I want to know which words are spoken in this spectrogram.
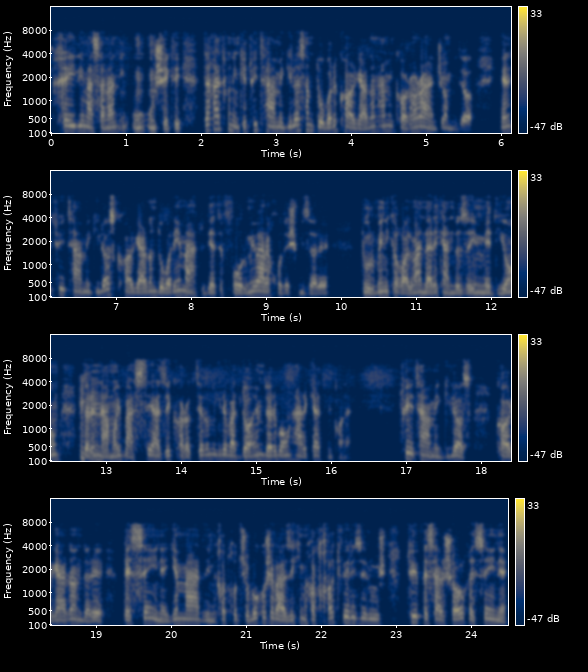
خیلی مثلا اون, شکلی. دقت کنین که توی تعمیگیلاس هم دوباره کارگردان همین کارها رو انجام میده. یعنی توی تعمیگیلاس کارگردان دوباره محدودیت فرمی برای خودش می‌ذاره. دوربینی که غالبا در یک اندازه مدیوم داره نمای بسته از یک کاراکتر رو می‌گیره و دائم داره با اون حرکت می‌کنه. توی طعم گیلاس. کارگردان داره قصه اینه یه مردی می‌خواد خودشو بکشه و از یکی می‌خواد خاک بریزه روش. توی پسر شاول قصه اینه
